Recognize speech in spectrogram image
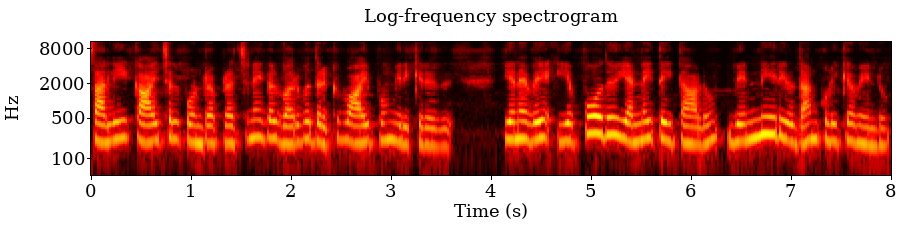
சளி காய்ச்சல் போன்ற பிரச்சனைகள் வருவதற்கு வாய்ப்பும் இருக்கிறது. எனவே எப்போது எண்ணெய் தேய்த்தாலும் வெந்நீரில் தான் குளிக்க வேண்டும்.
